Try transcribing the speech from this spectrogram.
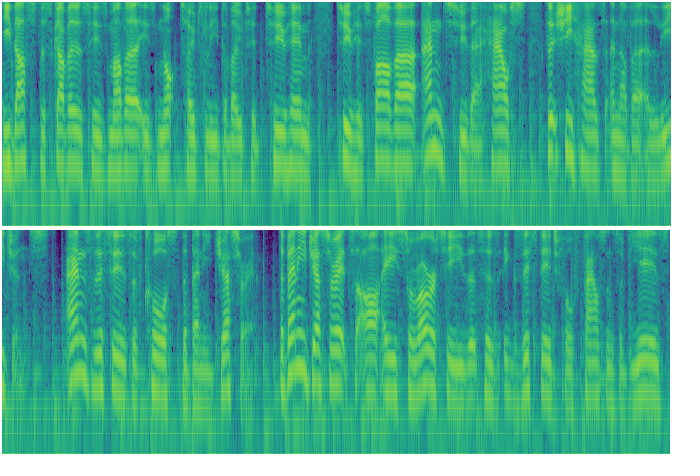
He thus discovers his mother is not totally devoted to him, to his father, and to their house, that she has another allegiance. And this is, of course, the Bene Gesserit. The Bene Gesserit are a sorority that has existed for thousands of years,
